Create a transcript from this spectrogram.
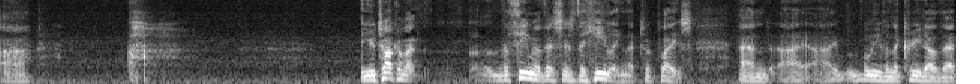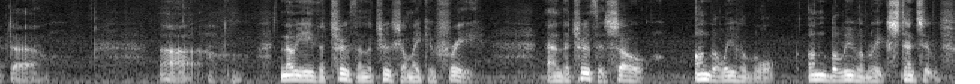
uh, you talk about the theme of this is the healing that took place. And I, I believe in the credo that uh, uh, know ye the truth, and the truth shall make you free. And the truth is so unbelievable, unbelievably extensive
